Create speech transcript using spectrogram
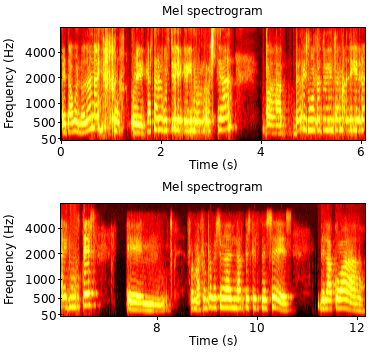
Eta bueno, da nahi, eh, kastaro guzti horiek egin horre ostean, ba, berriz bultatu nintzen Madriera iru urtez, em, formazion profesional en artes circenses delakoa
